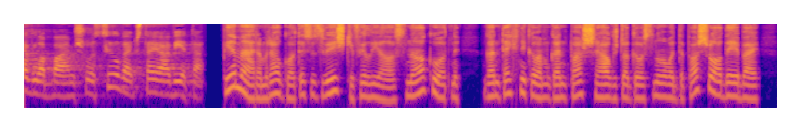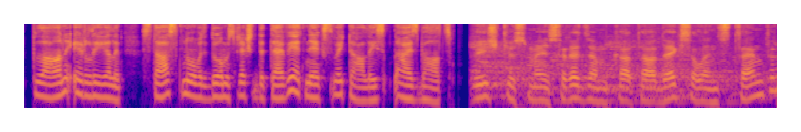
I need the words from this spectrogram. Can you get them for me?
saglabājam šos cilvēkus tajā vietā. Piemēram, raugoties uz Višķa filiāles nākotni, gan tehnikam, gan pašai augšdagavas novada pašvaldībai, plāni ir lieli, stāsta novada domas priekšredētāja vietnieks Vitālijas Aizbalts. Višķus mēs redzam kā tādu ekscelences centru.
